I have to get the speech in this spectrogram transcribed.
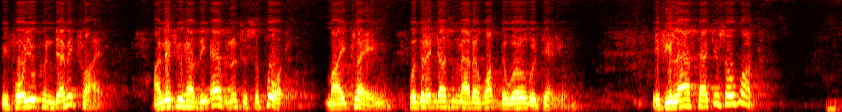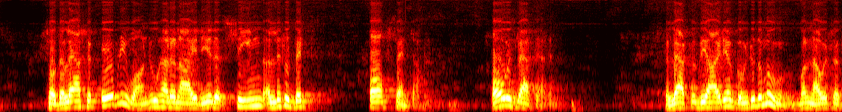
Before you condemn it, try it. And if you have the evidence to support my claim, well, then it doesn't matter what the world will tell you. If he laughs at you, so what? So they laughed at everyone who had an idea that seemed a little bit off-center. Always laughed at him. They laughed at the idea of going to the moon. Well, now it's, a,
